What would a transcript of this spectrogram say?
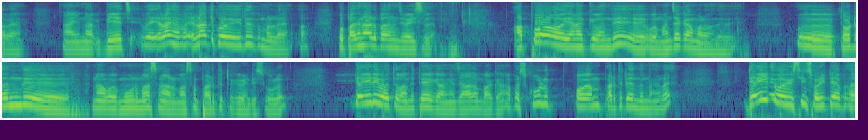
ஆவேன்? நான் என்ன இப்படியே எல்லாம் எல்லாத்துக்கும் இது இருக்குமில்ல. இப்போ பதினாலு பதினஞ்சு வயசில். அப்போது எனக்கு வந்து ஒரு மஞ்சக்காமலை வந்தது. தொடர்ந்து நான் ஒரு மூணு மாதம் நாலு மாதம் படுத்துட்டு இருக்க வேண்டிய சூழல். டெய்லி ஒருத்தர் வந்துட்டே இருக்காங்க ஜாதகம் பார்க்க. அப்போ ஸ்கூலுக்கு போகாமல் படுத்துகிட்டே இருந்ததுனால டெய்லி ஒரு விஷயம் சொல்லிட்டே பா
